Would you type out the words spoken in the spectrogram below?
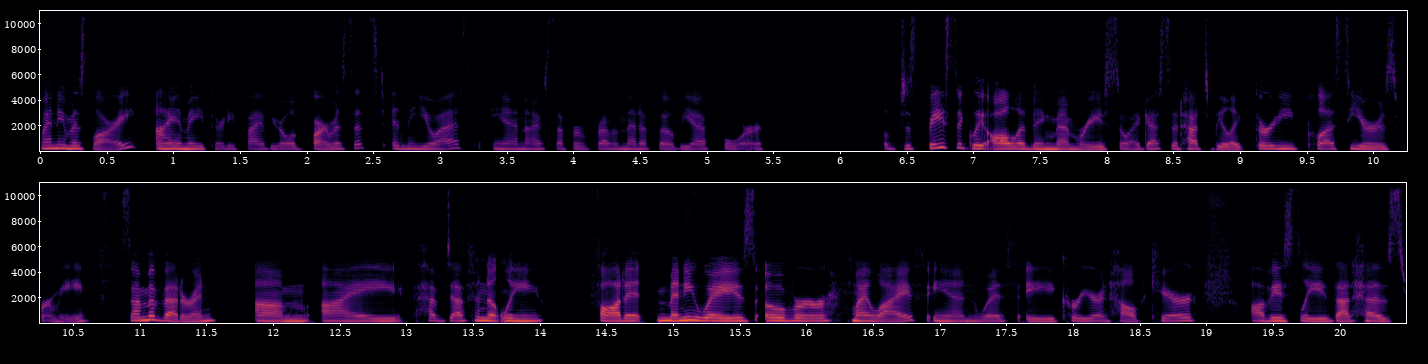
my name is Laurie. I am a 35 year old pharmacist in the US, and I've suffered from emetophobia for just basically all living memories. So I guess it had to be like 30 plus years for me. So I'm a veteran. Um, I have definitely fought it many ways over my life and with a career in healthcare. Obviously, that has,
